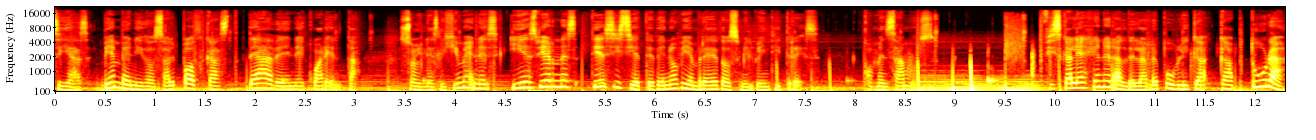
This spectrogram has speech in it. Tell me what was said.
días, bienvenidos al podcast de ADN 40. Soy Leslie Jiménez y es viernes 17 de noviembre de 2023. Comenzamos. Fiscalía General de la República captura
